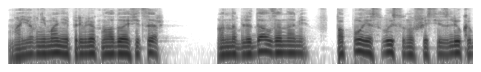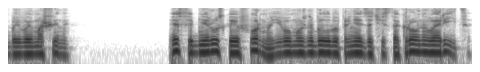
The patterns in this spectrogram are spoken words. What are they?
Мое внимание привлек молодой офицер. Он наблюдал за нами, в по пояс высунувшись из люка боевой машины. Если б не русская форма, его можно было бы принять за чистокровного арийца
